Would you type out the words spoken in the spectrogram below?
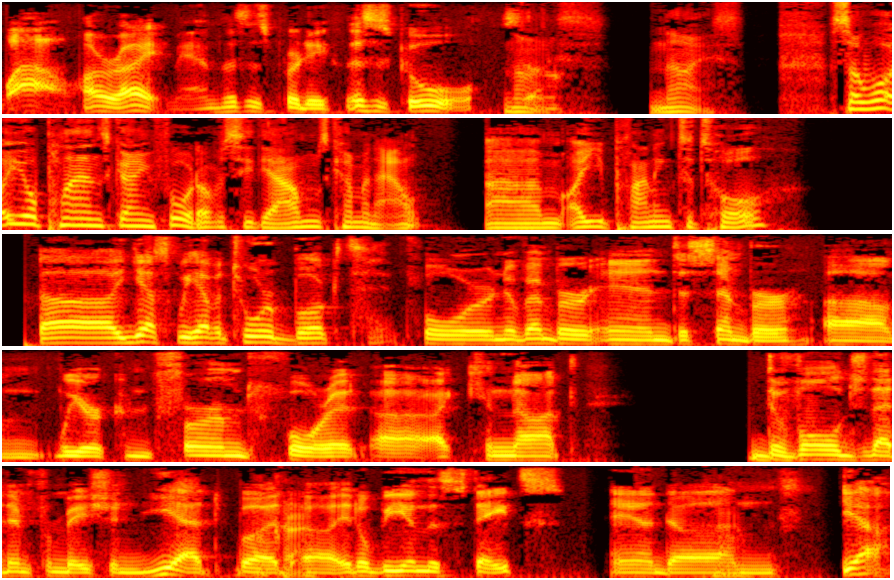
wow, all right, man, this is pretty. This is cool. So. Nice, nice. So, what are your plans going forward? Obviously, the album's coming out. Um, are you planning to tour? Uh, yes, we have a tour booked for November and December. Um, we are confirmed for it. Uh, I cannot divulge that information yet, but Okay. uh, it'll be in the states, and um, yeah,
